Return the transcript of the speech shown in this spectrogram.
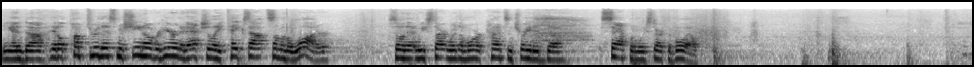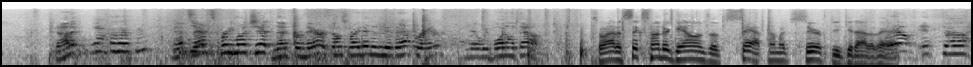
And uh, it'll pump through this machine over here and it actually takes out some of the water so that we start with a more concentrated uh, sap when we start to boil. Got it? Yeah. Uh-huh. That's, that's pretty much it. And then from there it goes right into the evaporator and we boil it down. So out of 600 gallons of sap, how much syrup do you get out of that? Well, it uh,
